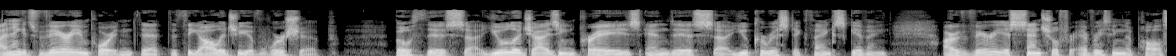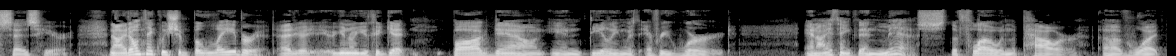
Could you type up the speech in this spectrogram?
I think it's very important that the theology of worship, both this uh, eulogizing praise and this uh, Eucharistic thanksgiving, are very essential for everything that Paul says here. Now, I don't think we should belabor it. Uh, you know, you could get bogged down in dealing with every word. And I think then miss the flow and the power of what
